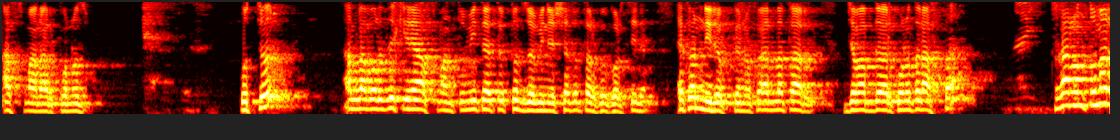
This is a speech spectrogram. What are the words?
আসমান আর কোনো উত্তর? আল্লাহ বলে যে কিরে আসমান তুমি তো এতক্ষণ জমিনের সাথে তর্ক করছিলে। এখন নীরব কেন? আল্লাহ তার জবাব দেওয়ার কোনো তো রাস্তা? কারণ তোমার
